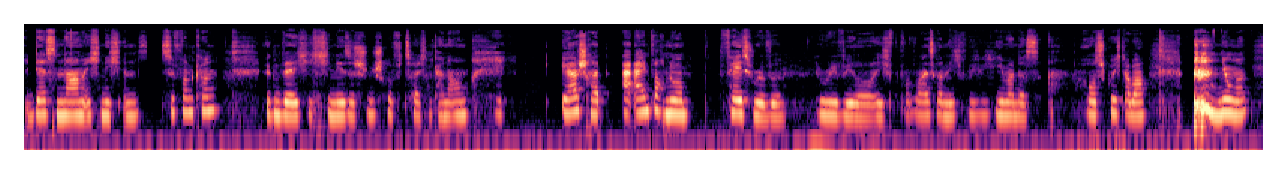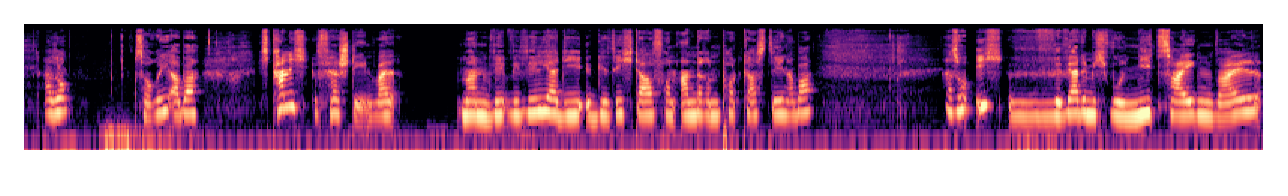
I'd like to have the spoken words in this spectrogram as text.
dessen Name ich nicht entziffern kann, irgendwelche chinesischen Schriftzeichen, keine Ahnung. Er schreibt einfach nur Face Reveal. Reveal. Ich weiß gar nicht, wie, man das ausspricht, aber Junge, also sorry, aber ich kann nicht verstehen, weil man will ja die Gesichter von anderen Podcasts sehen, aber also ich werde mich wohl nie zeigen, weil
